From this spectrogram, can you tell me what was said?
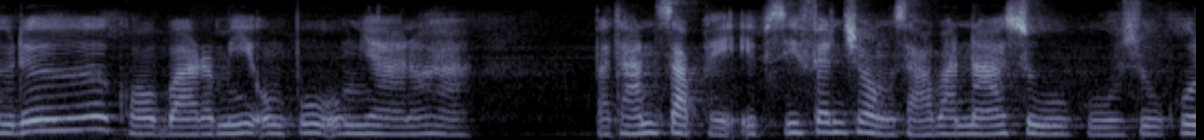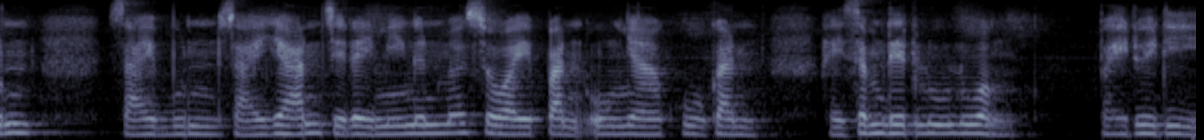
ธุเด้อขอบารมีองค์ปู่องค์ยาเนาะค่ะประทานทรัพย์ให้เอฟซีแฟนช่องสาวบานนาสู่ขู่สู่คุณ สายบุญสายยานสิได้มีเงินมาซอยปั่นองค์ยาคู่กัน ให้สำเร็จลุล่วงไปด้วยดี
